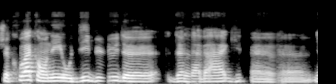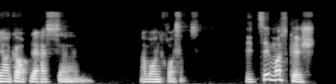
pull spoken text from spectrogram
Je crois qu'on est au début de, de la vague. Euh, il y a encore place à, avoir une croissance. Et tu sais, moi, ce que je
